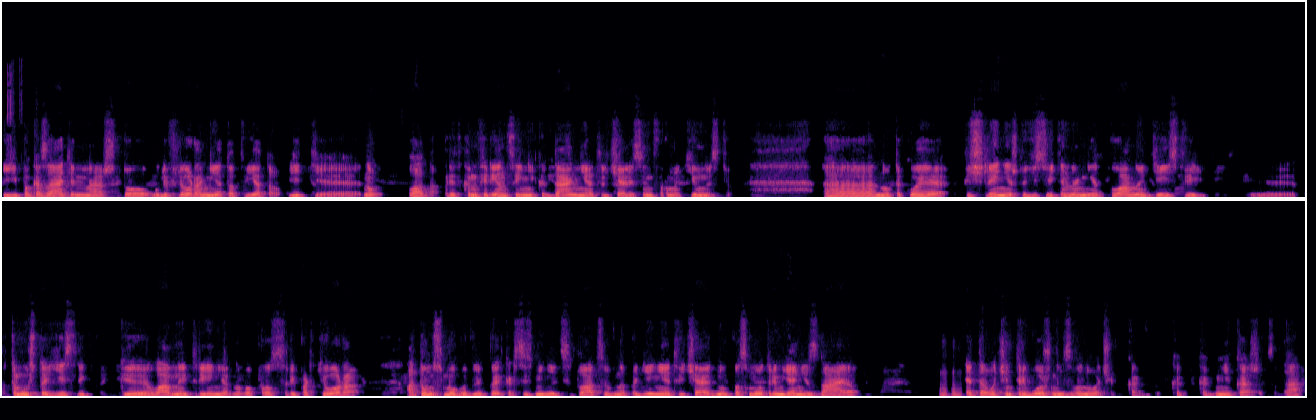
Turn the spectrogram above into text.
И показательно, что у Лефлера нет ответов. Ведь, э, ну, ладно, пресс-конференции никогда не отличались информативностью. Но такое впечатление, что действительно нет плана действий. Потому что если главный тренер на вопрос репортера о том, смогут ли Пекерс изменить ситуацию в нападении, отвечает, ну, посмотрим, я не знаю. Uh-huh. Это очень тревожный звоночек, как, как, как мне кажется, да.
